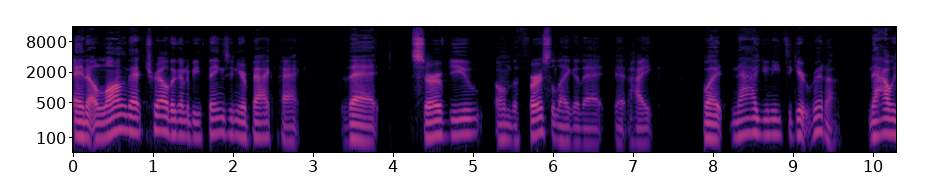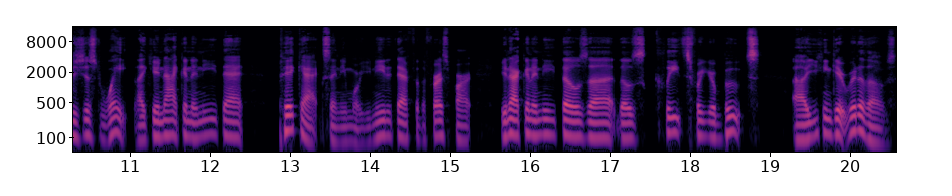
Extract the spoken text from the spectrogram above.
and along that trail, there are going to be things in your backpack that served you on the first leg of that that hike, but now you need to get rid of. Now is just weight. Like you're not going to need that pickaxe anymore. You needed that for the first part. You're not going to need those uh, those cleats for your boots. Uh, you can get rid of those.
